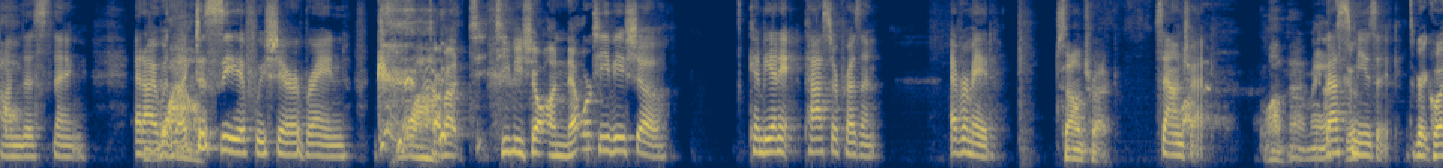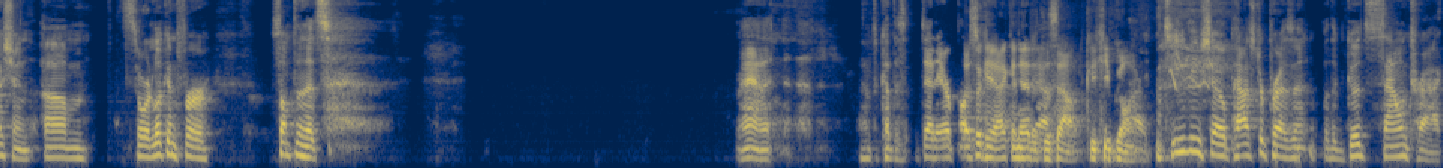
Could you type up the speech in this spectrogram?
on this thing and I would wow. like to see if we share a brain. wow. Talk about t- TV show on network. TV show can be any past or present, ever made. Soundtrack. Soundtrack. Wow. Love that oh, man. Best good. music. It's a great question. Um, so we're looking for something that's man. I have to cut this dead air. Part. That's okay. I can edit yeah. this out. Keep going. Right. TV show, past or present, with a good soundtrack.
